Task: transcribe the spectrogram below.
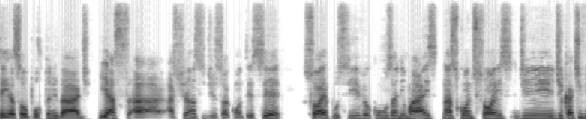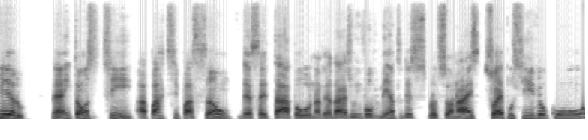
tem essa oportunidade. E a, a, a chance disso acontecer só é possível com os animais nas condições de, de cativeiro. Né? Então, assim, a participação dessa etapa, ou na verdade o envolvimento desses profissionais, só é possível com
